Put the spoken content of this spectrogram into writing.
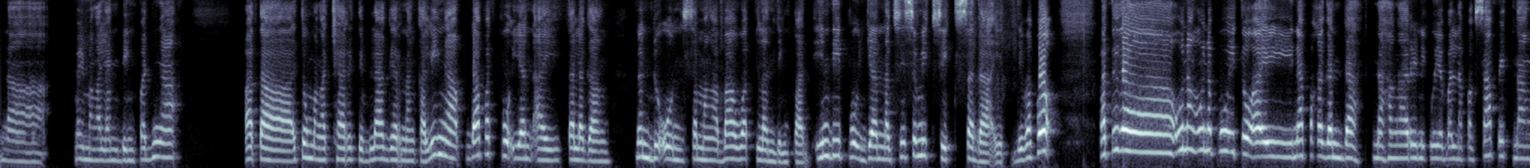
na may mga landing pad nga at ah, itong mga charity vlogger ng Kalingap, dapat po yan ay talagang nandoon sa mga bawat landing pad. Hindi po dyan nagsisimiksik sa dait. Di ba po? At ah, unang-una po ito ay napakaganda na hangarin ni Kuya Bal na pagsapit ng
